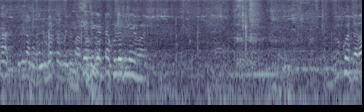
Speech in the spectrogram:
হ্যাঁ, খুলে দিলেই হয়। যারা।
